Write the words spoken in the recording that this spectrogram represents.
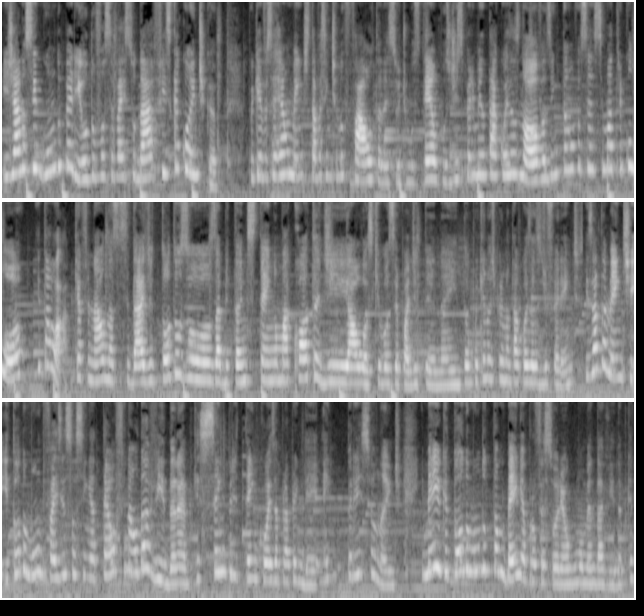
E já no segundo período você vai estudar física quântica porque você realmente estava sentindo falta nesses últimos tempos de experimentar coisas novas, então você se matriculou e tá lá. Porque afinal, nessa cidade, todos os habitantes têm uma cota de aulas que você pode ter, né? Então por que não experimentar coisas diferentes? Exatamente, e todo mundo faz isso assim até o final da vida, né? Porque sempre tem coisa para aprender. É impressionante. E meio que todo mundo também é professor em algum momento da vida, porque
